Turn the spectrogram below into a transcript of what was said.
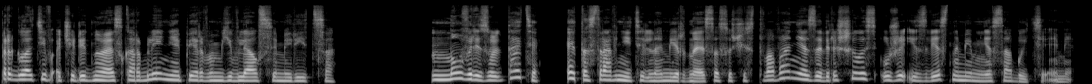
проглотив очередное оскорбление, первым являлся мириться. Но в результате это сравнительно мирное сосуществование завершилось уже известными мне событиями.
